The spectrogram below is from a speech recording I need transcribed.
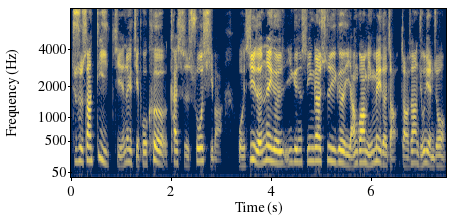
就是上第一节那个解剖课开始说起吧。我记得那个一个是应该是一个阳光明媚的早早上九点钟，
